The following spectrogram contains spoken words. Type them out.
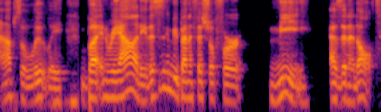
absolutely. But in reality this is going to be beneficial for me as an adult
